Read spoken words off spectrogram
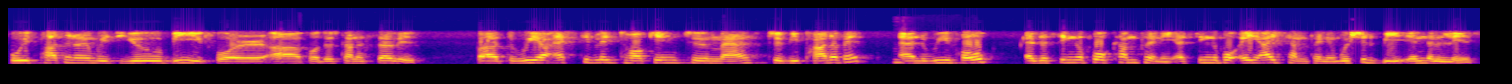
who is partnering with UB for uh, for those kind of service. But we are actively talking to MAS to be part of it, mm-hmm. and we hope as a Singapore company, a Singapore AI company, we should be in the list.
